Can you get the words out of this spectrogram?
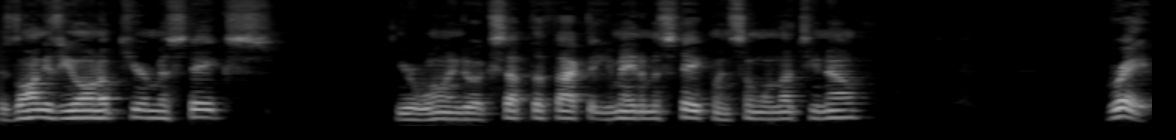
As long as you own up to your mistakes, you're willing to accept the fact that you made a mistake when someone lets you know, great.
